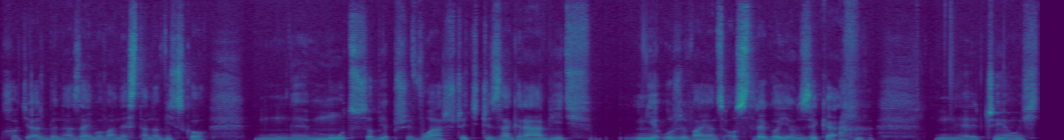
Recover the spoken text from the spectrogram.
chociażby na zajmowane stanowisko mm, móc sobie przywłaszczyć czy zagrabić, nie używając ostrego języka, czyjąś,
